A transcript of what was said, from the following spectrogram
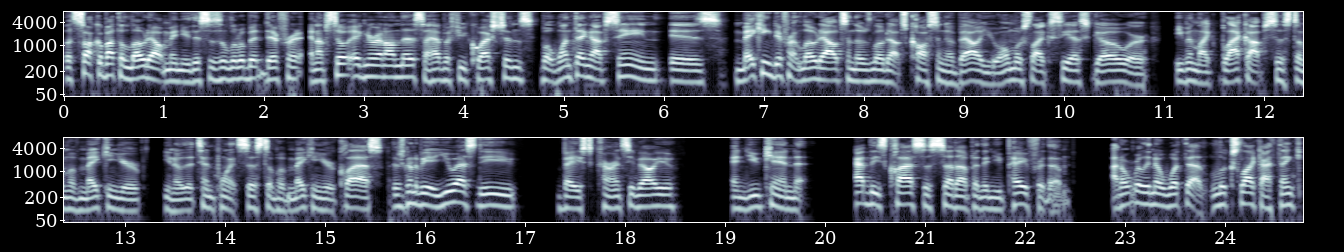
Let's talk about the loadout menu. This is a little bit different, and I'm still ignorant on this. I have a few questions, but one thing I've seen is making different loadouts and those loadouts costing a value, almost like CSGO or even like Black Ops system of making your, you know, the 10 point system of making your class. There's going to be a USD based currency value, and you can have these classes set up and then you pay for them. I don't really know what that looks like. I think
